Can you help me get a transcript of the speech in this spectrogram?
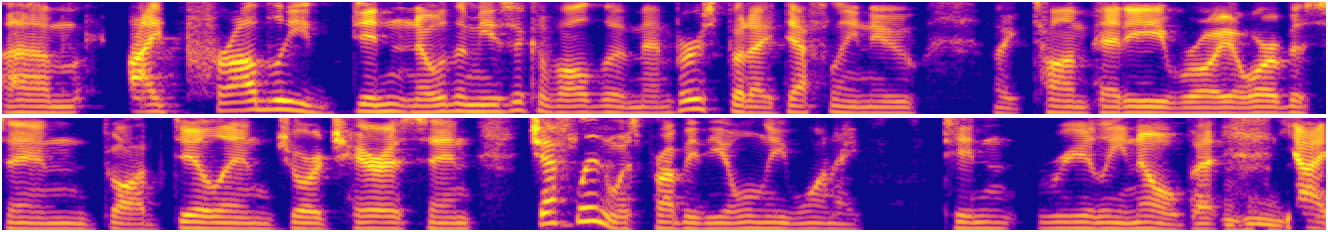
Um, I probably didn't know the music of all the members, but I definitely knew like Tom Petty, Roy Orbison, Bob Dylan, George Harrison. Jeff Lynne was probably the only one I didn't really know. But mm-hmm. yeah, I,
